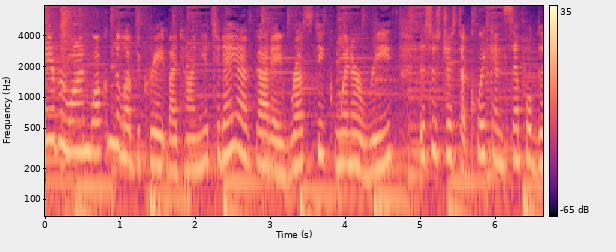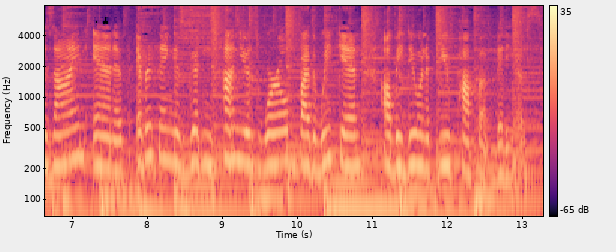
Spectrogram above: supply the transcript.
Hey everyone, welcome to Love to Create by Tonya. Today I've got a rustic winter wreath. This is just a quick and simple design and if everything is good in Tonya's world by the weekend, I'll be doing a few pop-up videos.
